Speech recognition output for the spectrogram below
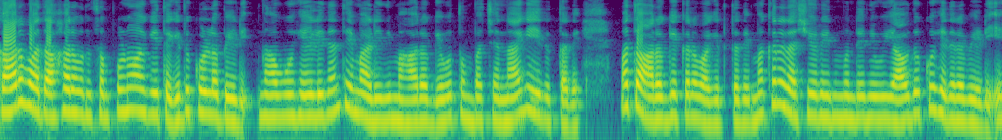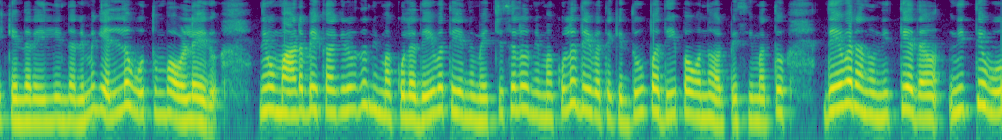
ಖಾರವಾದ ಆಹಾರವನ್ನು ಸಂಪೂರ್ಣವಾಗಿ ತೆಗೆದುಕೊಳ್ಳಬೇಡಿ. ನಾವು ಹೇಳಿದಂತೆ ಮಾಡಿ, ನಿಮ್ಮ ಆರೋಗ್ಯವು ತುಂಬ ಚೆನ್ನಾಗಿ ಇರುತ್ತದೆ ಮತ್ತು ಆರೋಗ್ಯಕರವಾಗಿರುತ್ತದೆ. ಮಕರ ರಾಶಿಯವರು ಇನ್ನು ಮುಂದೆ ನೀವು ಯಾವುದಕ್ಕೂ ಹೆದರಬೇಡಿ. ಏಕೆಂದರೆ, ಇಲ್ಲಿಂದ ನಿಮಗೆ ಎಲ್ಲವೂ ತುಂಬ ಒಳ್ಳೆಯದು. ನೀವು ಮಾಡಬೇಕಾಗಿರುವುದು ನಿಮ್ಮ ಕುಲ ದೇವತೆಯನ್ನು ಮೆಚ್ಚಿಸಲು, ನಿಮ್ಮ ಕುಲ ದೇವತೆಗೆ ಧೂಪ, ದೀಪವನ್ನು ಅರ್ಪಿಸಿ ಮತ್ತು ದೇವರನ್ನು ನಿತ್ಯದ, ನಿತ್ಯವೂ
